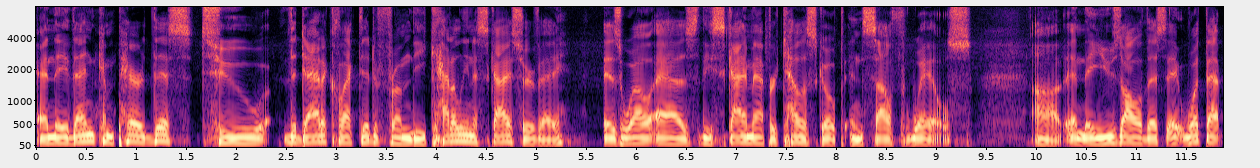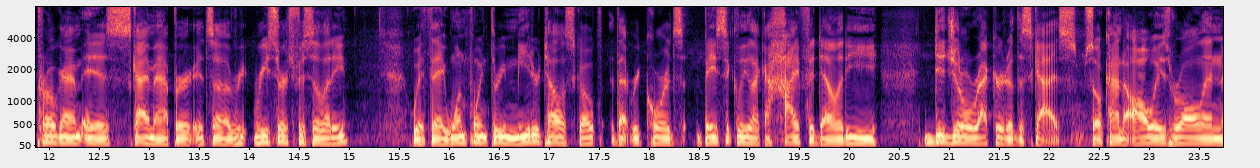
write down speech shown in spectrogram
And they then compared this to the data collected from the Catalina Sky Survey, as well as the Sky Mapper telescope in South Wales. Uh, and they used all of this. It- what that program is, Sky Mapper, it's a re- research facility with a 1.3 meter telescope that records basically like a high fidelity digital record of the skies. So kind of always rolling.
